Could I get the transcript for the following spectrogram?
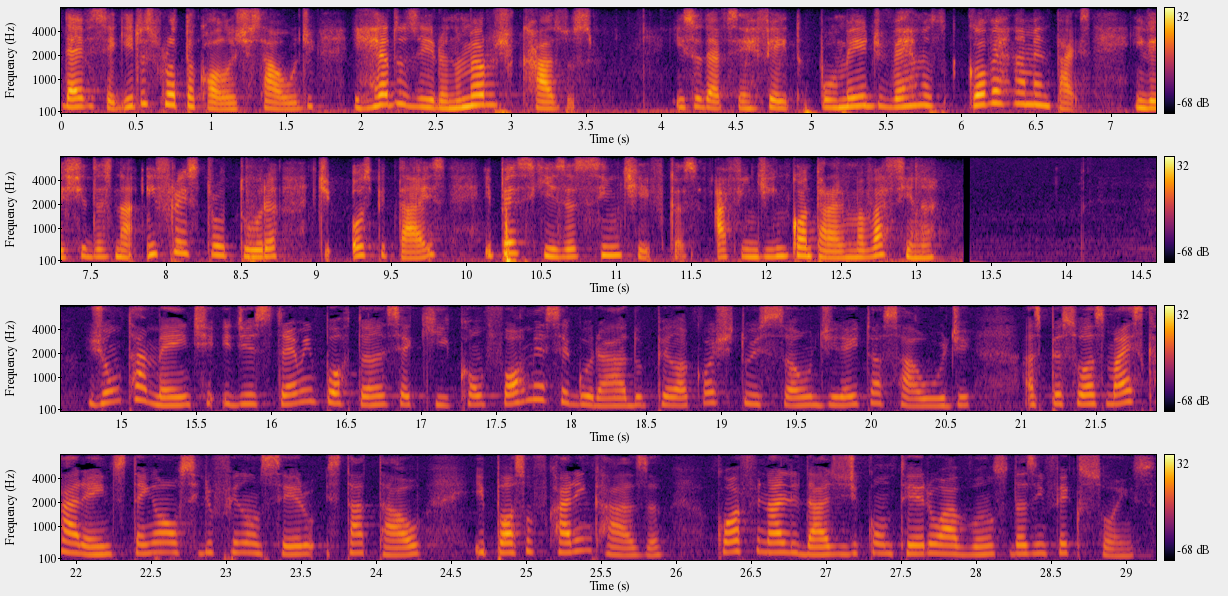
deve seguir os protocolos de saúde e reduzir o número de casos. Isso deve ser feito por meio de verbas governamentais investidas na infraestrutura de hospitais e pesquisas científicas, a fim de encontrar uma vacina juntamente e de extrema importância que, conforme assegurado pela Constituição Direito à Saúde, as pessoas mais carentes tenham auxílio financeiro estatal e possam ficar em casa, com a finalidade de conter o avanço das infecções,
